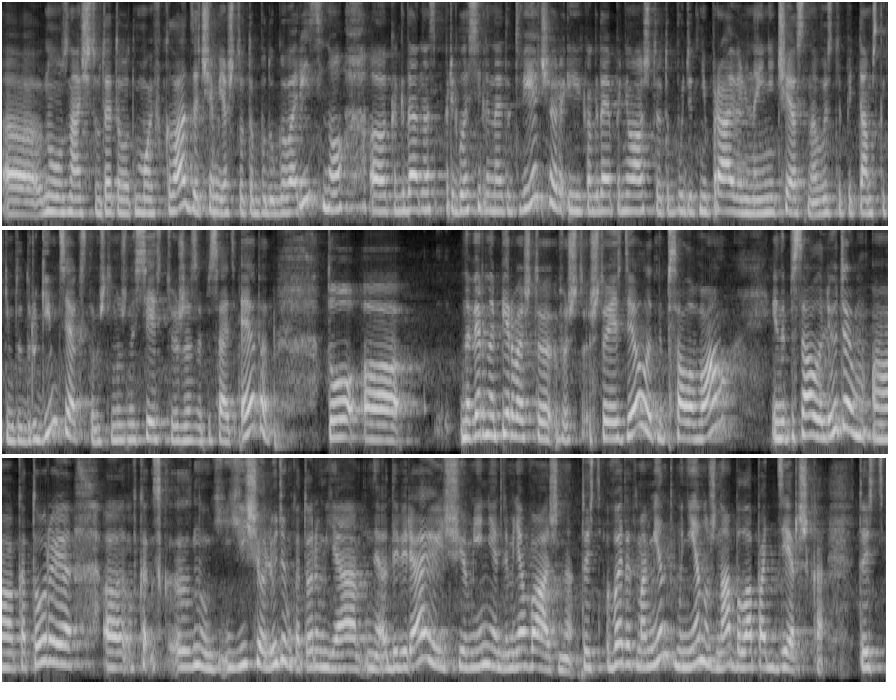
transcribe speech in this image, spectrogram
Ну, значит, вот это вот мой вклад, зачем я что-то буду говорить. Но когда нас пригласили на этот вечер, и когда я поняла, что это будет неправильно и нечестно выступить там с каким-то другим текстом, что нужно сесть и уже записать этот, то, наверное, первое, что, что я сделала, это написала вам, и написала людям, э, которые, э, ну, еще людям, которым я доверяю, и чье мнение для меня важно. То есть в этот момент мне нужна была поддержка. То есть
